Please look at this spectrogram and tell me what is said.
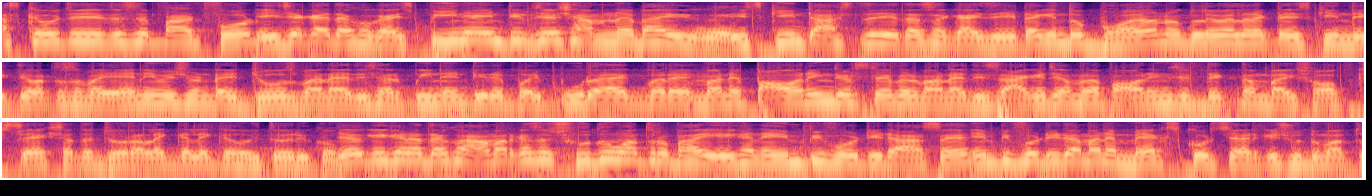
আজকে হচ্ছে যেতেছে পার্ট ফোর এই জায়গায় দেখো গাইস পি নাইনটির যে সামনে ভাই স্ক্রিনটা আসতে যেতেছে গাইস এটা কিন্তু ভয়ানক লেভেলের একটা স্ক্রিন দেখতে পারতেছে ভাই। অ্যানিমেশনটাই জোস বানায় দিছে। আর পি নাইনটির ভাই পুরো একবারে মানে পাওয়ার রেঞ্জার্স টাইপের বানায় দিছে। আগে যে আমরা পাওয়ার রেঞ্জার দেখতাম ভাই, সব কিছু একসাথে জোড়া লেগে লেগে হইতো এরকম। যাই এখানে দেখো, আমার কাছে শুধুমাত্র ভাই এখানে এমপি ফোরটিটা আছে। এমপি ফোরটিটা মানে ম্যাক্স করছে আর কি শুধুমাত্র।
